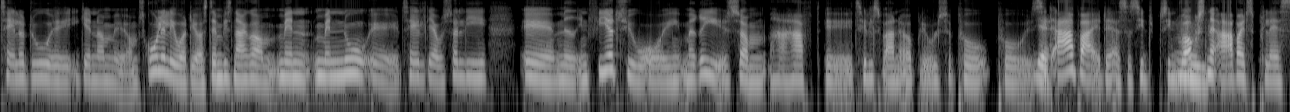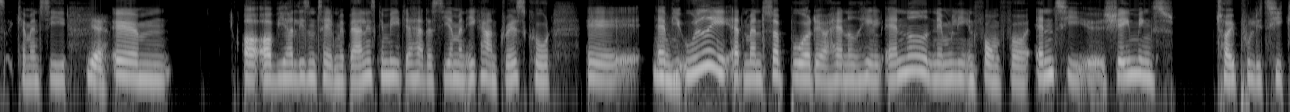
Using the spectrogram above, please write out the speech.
taler du øh, igen om, øh, om skoleelever, det er også dem, vi snakker om, men, men nu øh, talte jeg jo så lige øh, med en 24-årig Marie, som har haft øh, tilsvarende oplevelse på, på yeah. sit arbejde, altså sit, sin mm. voksne arbejdsplads, kan man sige. Yeah. Øhm, og, og vi har ligesom talt med Berlingske Medier her, der siger, at man ikke har en dresscode. Øh, mm. Er vi ude i, at man så burde have noget helt andet, nemlig en form for anti-shamings tøjpolitik?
